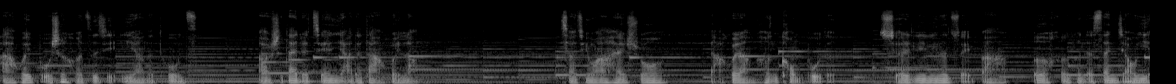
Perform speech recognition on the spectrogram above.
阿辉不是和自己一样的兔子，而是带着尖牙的大灰狼。小青蛙还说，大灰狼很恐怖的，血淋淋的嘴巴，恶狠狠的三角眼，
